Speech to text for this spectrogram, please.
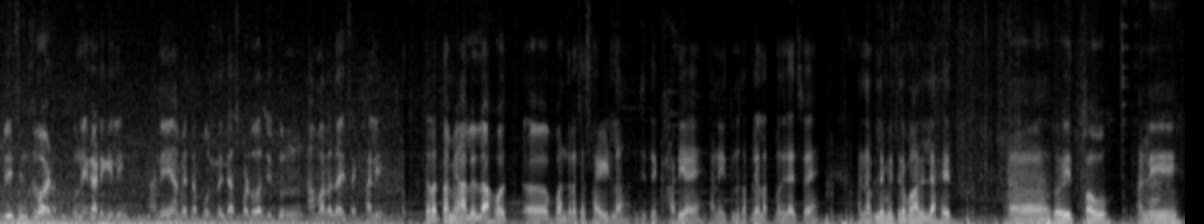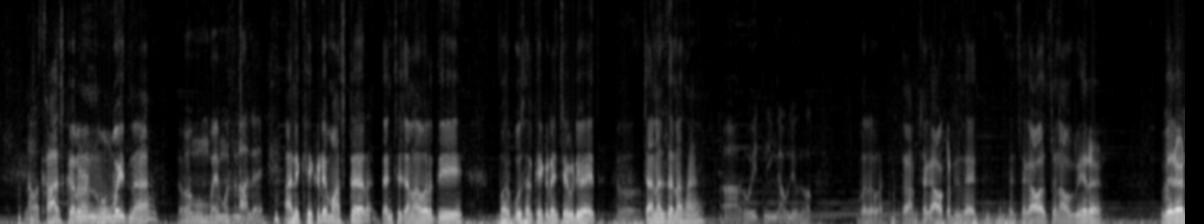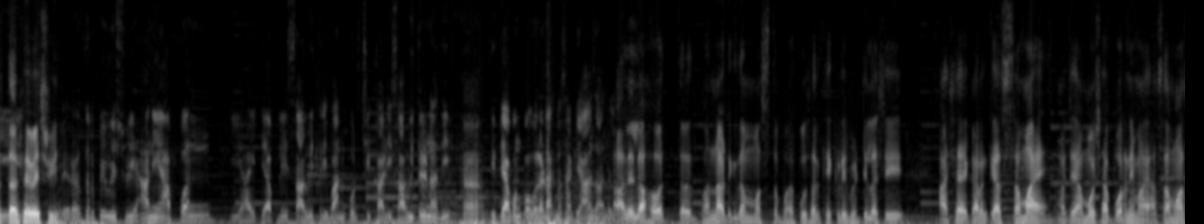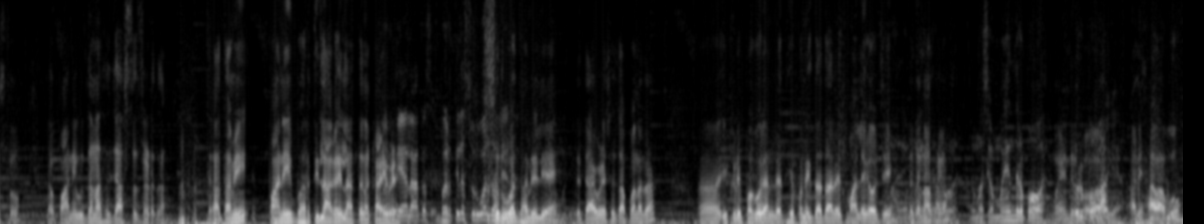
पिंपरी चिंचवड पुणे गाडी गेली आणि आम्ही आता पोचलो त्या स्पॉटवर जिथून आम्हाला जायचं आहे खाली. तर आता मी आलेलो आहोत बंदराच्या साईडला जिथे खाडी आहे आणि इथूनच आपल्याला आतमध्ये जायचं आहे आणि आपले मित्र पण आलेले आहेत. रोहित भाऊ आणि खास करून मुंबईत ना? हो, मुंबईमधून आलोय. आणि खेकडे मास्टर त्यांच्या चॅनलवरती भरपूर सारे खेकड्यांचे व्हिडिओ आहेत. हो. चॅनलचं नाव सांगा. रोहित निंगावले ब्लॉग बरोबर. तर आमच्या गावाकडचेच आहेत. त्यांच्या गावाचं नाव वेरळ. वेरळ तर्फे वेशवी. वेरळतर्फे वेशवी. आणि आपण ही आहे ती आपली सावित्री बानकोटची खाडी सावित्री नदी. तिथे आपण पगोला टाकण्यासाठी आज आलो आलेलो आहोत. तर भन्नाट एकदम मस्त भरपूर सारे खेकडे भेटतील अशी आशा आहे. कारण की आज समा आहे. म्हणजे अमावस्या पौर्णिमा आहे. हा समा असतो. तेव्हा पाणी उद्यानाचं जास्त चढतं. तर आता मी पाणी भरती लागेल आता ना काही वेळ. भरतीला आता भरतीला सुरुवात सुरुवात. झालेली आहे. तर त्यावेळेसच आपण आता अं, इकडे पगोले आणलेत. हे पण एक दादा आलेत मालेगावचे. त्याचं नाव सांगा. नमस्कार महेंद्र पवार. महेंद्र उर्फ पवार. आणि हा बाबू?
